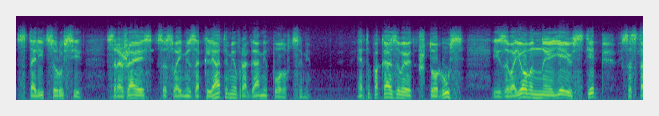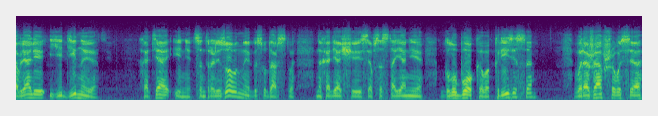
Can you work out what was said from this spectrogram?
столицу Руси, сражаясь со своими заклятыми врагами-половцами. Это показывает, что Русь и завоеванная ею степь составляли единое – хотя и не централизованное государство, находящееся в состоянии глубокого кризиса, выражавшегося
